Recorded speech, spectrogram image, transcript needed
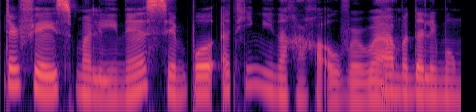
interface, malinis, simple, at hindi nakaka-overwhelm. Kaya madali mong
